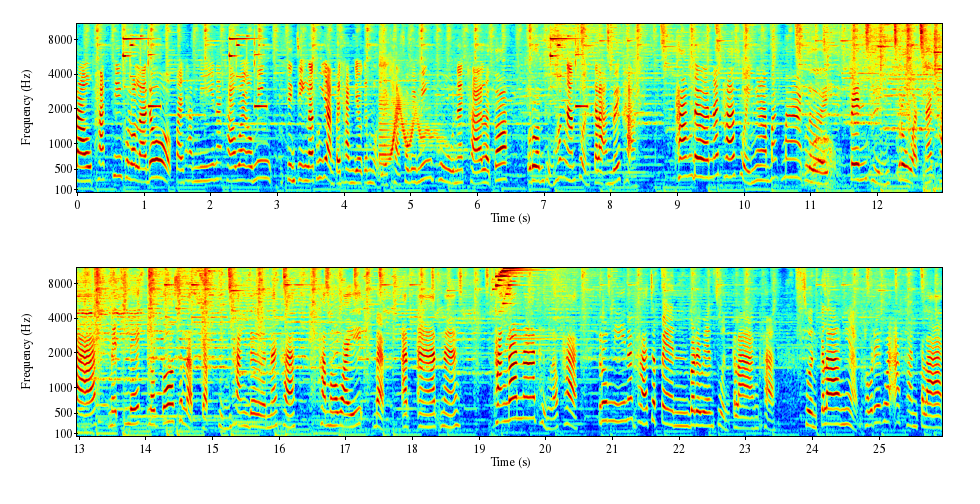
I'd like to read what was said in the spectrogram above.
เราพักที่โคโลราโดไปทางนี้นะคะไวโอมิงจริง ๆ แล้วทุกอย่างไปทางเดียวกันหมดเลยค่ะสวิมมิ่งพูลนะคะ แล้วก็รวมถึงห้องน้ำส่วนกลางด้วยค่ะ ทางเดินนะคะสวยงามมากๆเลย เป็นหินกรวดนะคะ เม็ดเล็กแล้วก็สลับกับหินทางเดินนะคะทำเอาไว้แบบอาร์ตอาร์ตนะ ทางด้านหน้าถึงแล้วค่ะ ตรงนี้นะคะจะเป็นบริเวณส่วนกลางค่ะ ส่วนกลางเนี่ยเขาเรียกว่าอาคารกลาง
